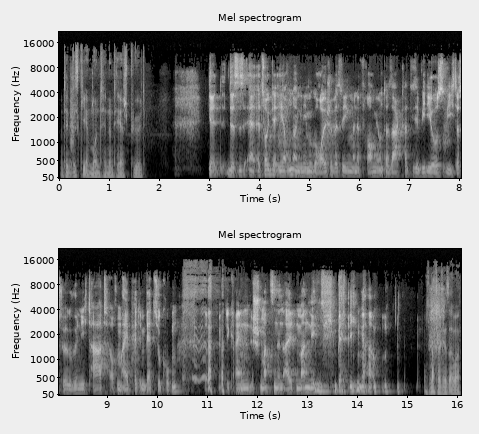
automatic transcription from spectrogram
und den Whisky im Mund hin und her spült. Ja, das ist, er erzeugt ja eher unangenehme Geräusche, weswegen meine Frau mir untersagt hat, diese Videos, wie ich das für gewöhnlich tat, auf dem iPad im Bett zu gucken. Ich möchte keinen schmatzenden alten Mann neben sich im Bett liegen haben. Ich mache das jetzt aber.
